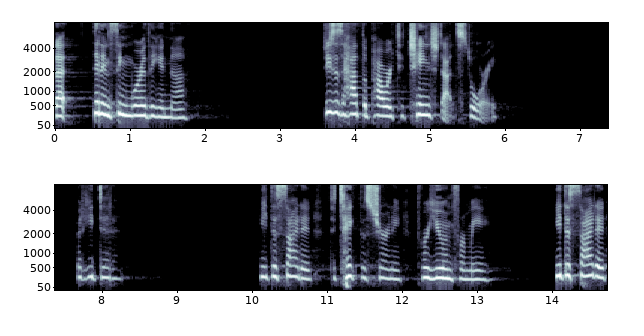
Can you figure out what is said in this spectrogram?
that didn't seem worthy enough. Jesus had the power to change that story. But he didn't. He decided to take this journey for you and for me. He decided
